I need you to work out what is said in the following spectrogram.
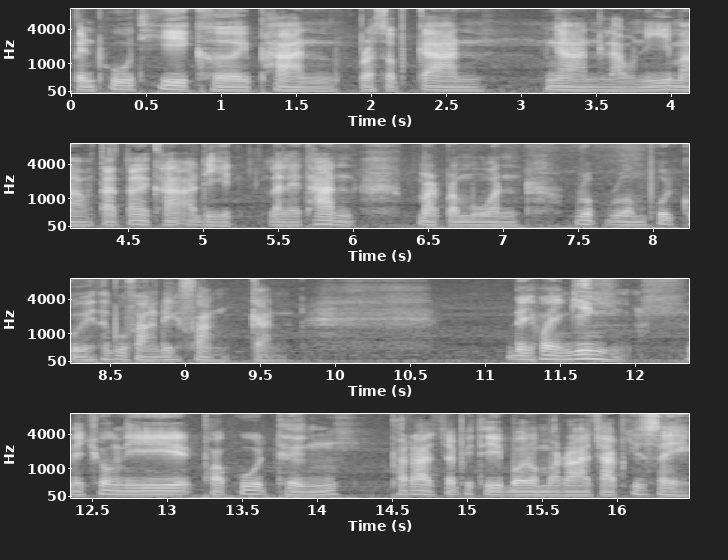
เป็นผู้ที่เคยผ่านประสบการณ์งานเหล่านี้มาตั้งแต่ครั้งอดีตหลาย ๆ ท่าน มาประมวลรวบรวมพูดคุยให้ท่านผู้ฟังได้ฟังกัน โดยเฉพาะอย่างยิ่งในช่วงนี้พอพูดถึงพระราชพิธีบรมราชาพิเศษ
